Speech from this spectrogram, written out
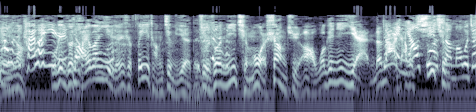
他们是台湾艺人我跟你说，台湾艺人是非常敬业的，就是说你请我上去啊，我给你演的那你要做什么我就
